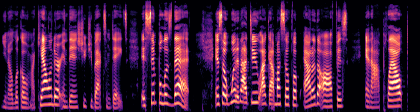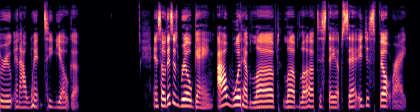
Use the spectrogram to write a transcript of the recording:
you know, look over my calendar and then shoot you back some dates. As simple as that. And so, what did I do? I got myself up out of the office and I plowed through and I went to yoga. And so this is real game. I would have loved, loved, loved to stay upset. It just felt right.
